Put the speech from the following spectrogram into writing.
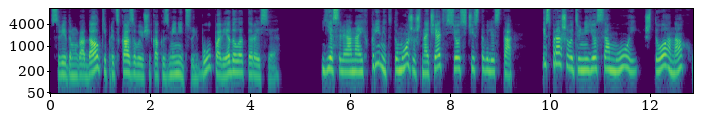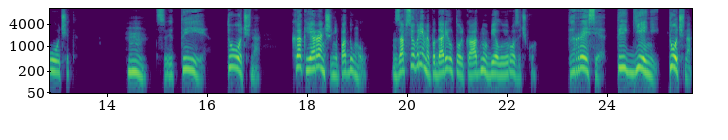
С видом гадалки, предсказывающей, как изменить судьбу, поведала Тересия. Если она их примет, то можешь начать все с чистого листа и спрашивать у нее самой, что она хочет. Хм, цветы. Точно. Как я раньше не подумал. За все время подарил только одну белую розочку. Тересия, ты гений. Точно.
